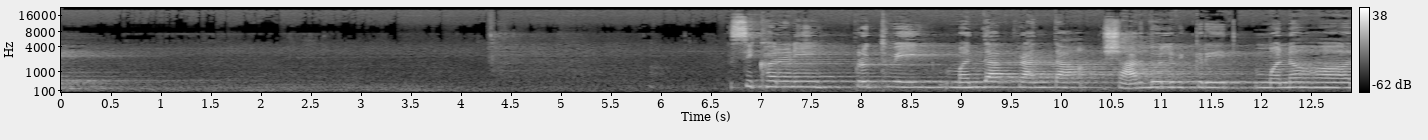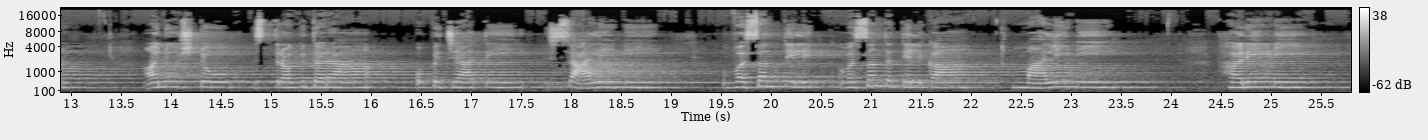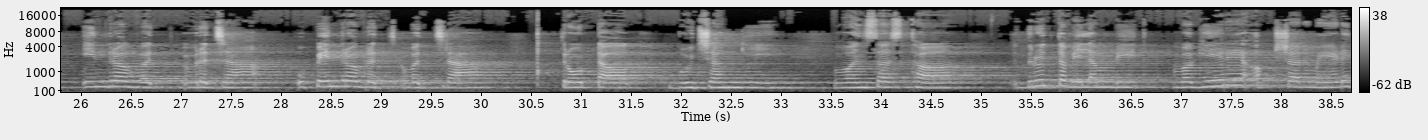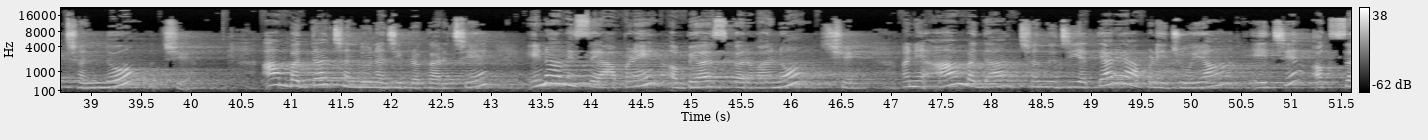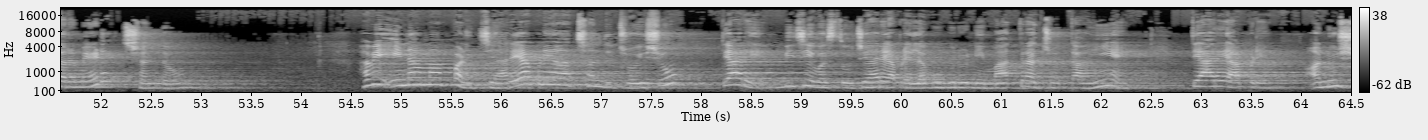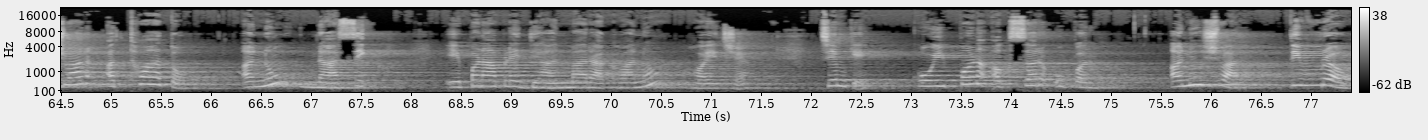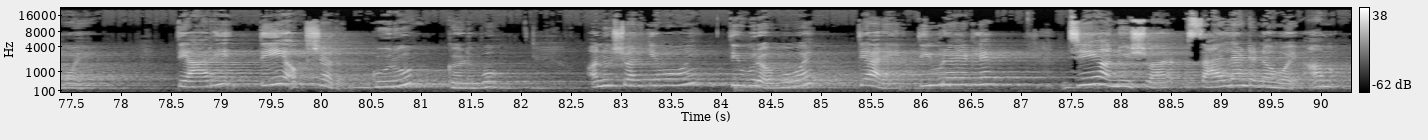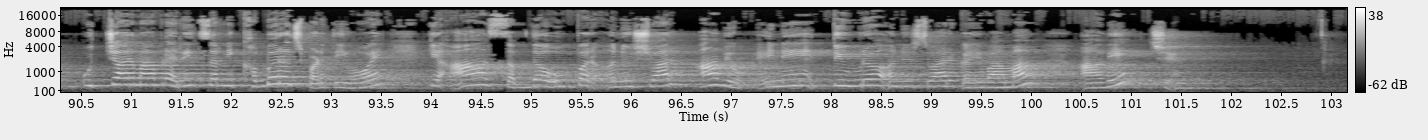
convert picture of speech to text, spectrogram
શિખરણી, પૃથ્વી મંદાક્રાંતા શાર્દુલ વિકૃત મનહર, અનુષ્ટોપ, સ્ત્રગધરા, ઉપજાતિ, શાલિની વસંતિલિક વસંત તિલકા, માલિની, હરિણી ઇન્દ્ર વ્રજા ઉપેન્દ્ર વજ્રા, ત્રોટક, ભુજંગી, વંશસ્થ દ્રુત વિલંબિત વગેરે અક્ષરમેળ છંદો છે. આ બધા છંદોના જે પ્રકાર છે, એના વિશે આપણે અભ્યાસ કરવાનો છે. અને આ બધા છંદ જે અત્યારે આપણે જોયા, એ છે અક્ષરમેળ છંદો. હવે એનામાં પણ જ્યારે આપણે આ છંદ જોઈશું, ત્યારે બીજી વસ્તુ જ્યારે આપણે લઘુગુરુની માત્રા જોતા હોઈએ, ત્યારે આપણે અનુસ્વાર અથવા તો અનુનાસિક. એ પણ આપણે ધ્યાનમાં રાખવાનું હોય છે. જેમ કે, કોઈ પણ અક્ષર ઉપર અનુસ્વાર તીવ્ર હોય, ત્યારે તે અક્ષર ગુરુ ગણવો. અનુસ્વાર કેવો હોય? તીવ્ર હોય, ત્યારે તીવ્ર એટલે જે અનુસ્વાર સાયલેન્ટ ન હોય, આમ ઉચ્ચારમાં આપણે રીતસરની ખબર જ પડતી હોય કે આ શબ્દ ઉપર અનુસ્વાર આવ્યો. એને તીવ્ર અનુસ્વાર કહેવામાં આવે છે.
